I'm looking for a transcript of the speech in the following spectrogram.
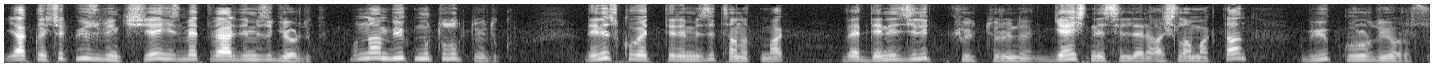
yaklaşık 100 bin kişiye hizmet verdiğimizi gördük. Bundan büyük mutluluk duyduk. Deniz kuvvetlerimizi tanıtmak ve denizcilik kültürünü genç nesillere aşılamaktan büyük gurur duyuyoruz.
